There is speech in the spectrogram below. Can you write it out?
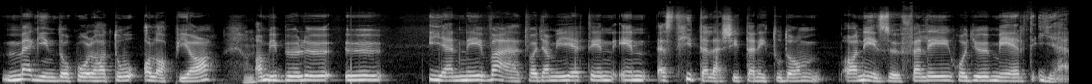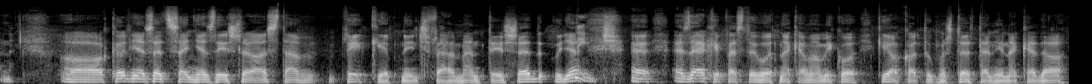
megindokolható alapja, hm. amiből ő, ő ilyenné vált, vagy amiért én, én ezt hitelesíteni tudom a néző felé, hogy ő miért ilyen. A környezetszennyezésre aztán végképp nincs felmentésed, ugye? Nincs. E, ez elképesztő volt nekem, amikor ki akartuk most történni neked a,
